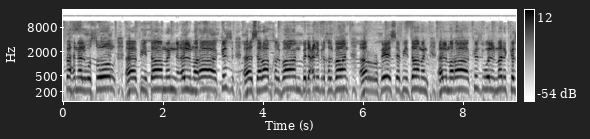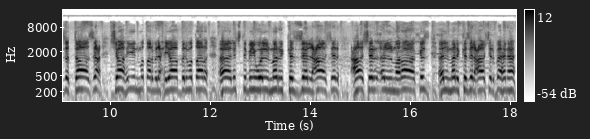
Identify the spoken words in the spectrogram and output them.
فهنا الوصول في ثامن المراكز سراب خلفان بن علي بن خلفان الرفيسة في ثامن المراكز والمركز التاسع شاهين مطر بن حياب بن مطر الاجتبي والمركز العاشر عاشر المراكز المركز العاشر فهنا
